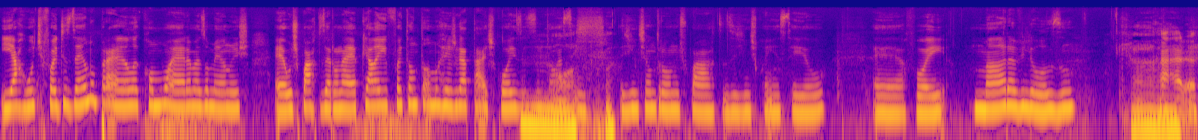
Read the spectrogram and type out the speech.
E a Ruth foi dizendo pra ela como era mais ou menos é, os quartos eram na época. E ela aí foi tentando resgatar as coisas. Então, assim, Nossa. a gente entrou nos quartos, a gente conheceu. É, foi maravilhoso. Cara. Cara,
